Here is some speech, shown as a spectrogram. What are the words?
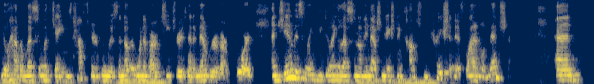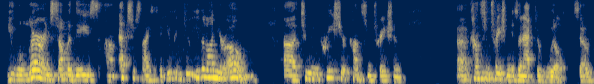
you'll have a lesson with James Hafner, who is another one of our teachers and a member of our board. And Jim is going to be doing a lesson on imagination and concentration, as Lionel mentioned. And you will learn some of these um, exercises that you can do even on your own uh, to increase your concentration. Uh, concentration is an act of will. So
